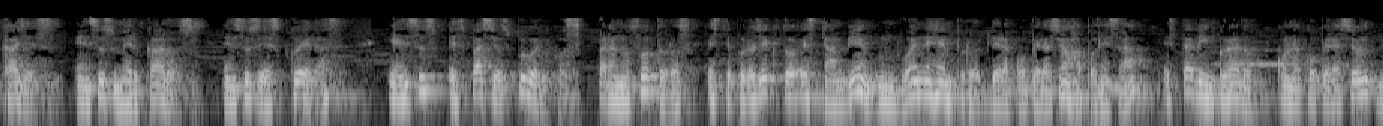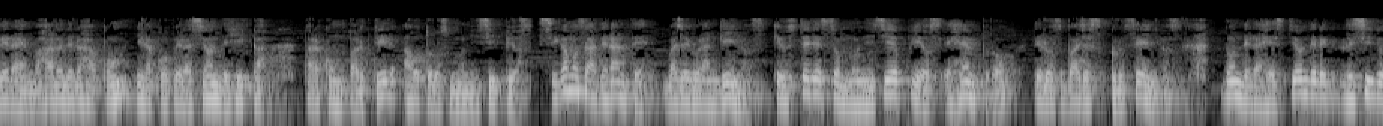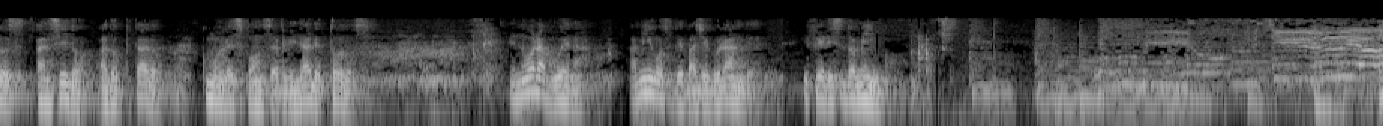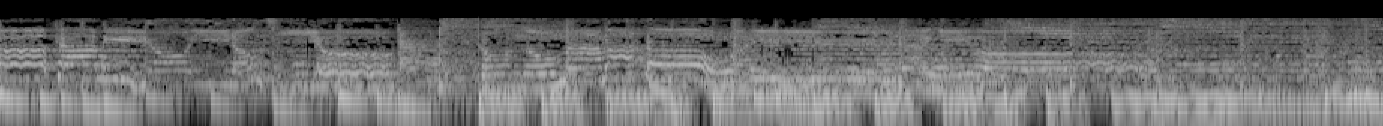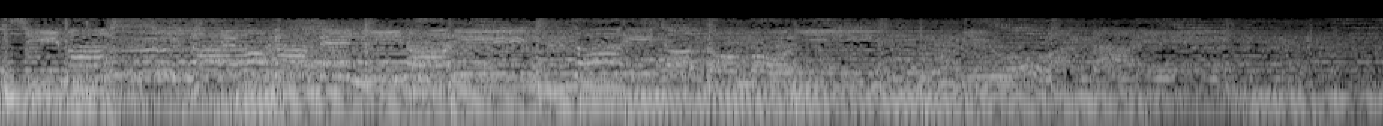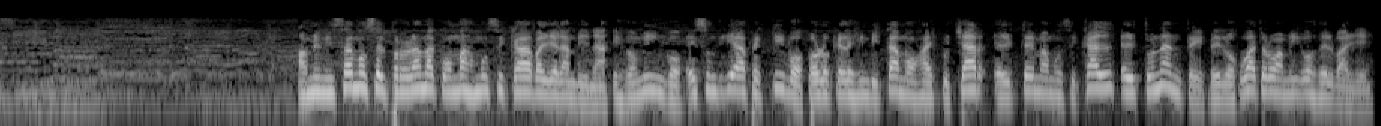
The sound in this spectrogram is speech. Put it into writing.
en sus mercados, en sus escuelas y en sus espacios públicos. Para nosotros, este proyecto es también un buen ejemplo de la cooperación japonesa. Está vinculado con la cooperación de la Embajada del Japón y la cooperación de JICA para compartir a otros municipios. Sigamos adelante, vallegrandinos, que ustedes son municipios ejemplo de los valles cruceños, donde la gestión de residuos han sido adoptado como responsabilidad de todos. Enhorabuena, amigos de Valle Grande, y feliz domingo. Oh my Amenizamos el programa con más música vallerambina. Es domingo, es un día afectivo, por lo que les invitamos a escuchar el tema musical El Tunante de los cuatro amigos del Valle.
